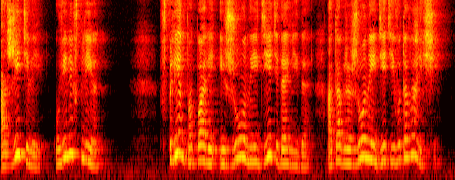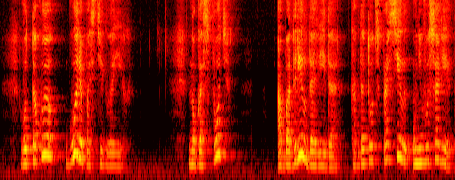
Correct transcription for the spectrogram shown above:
а жителей увели в плен. В плен попали и жены, и дети Давида, а также жены и дети его товарищей. Вот такое горе постигло их. Но Господь ободрил Давида, когда тот спросил у него совет.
